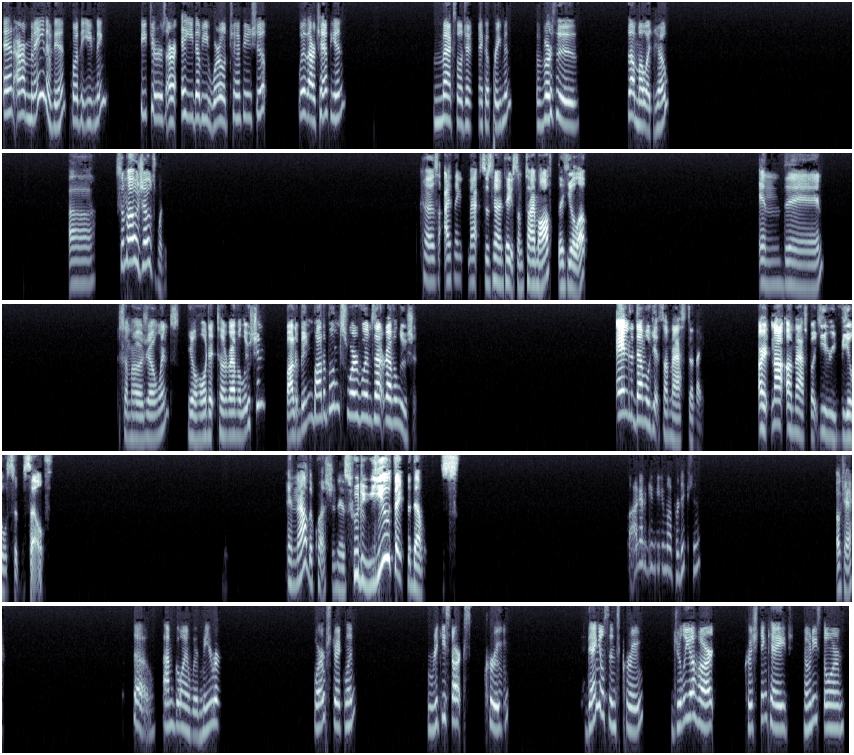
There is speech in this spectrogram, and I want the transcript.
And our main event for the evening features our AEW World Championship with our champion, Maxwell Jacob Friedman versus Samoa Joe. Uh, Samoa Joe's winning. Because I think Max is going to take some time off to heal up. And then Samoa Joe wins. He'll hold it till a Revolution. Bada bing, bada boom. Swerve wins that Revolution. And the devil gets unmasked tonight. Or not unmasked, but he reveals himself. And now the question is, who do you think the devil is? Well, I got to give you my prediction. Okay. So I'm going with Miro, Swerve Strickland, Ricky Stark's crew, Danielson's crew, Julia Hart, Christian Cage, Toni Storm,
